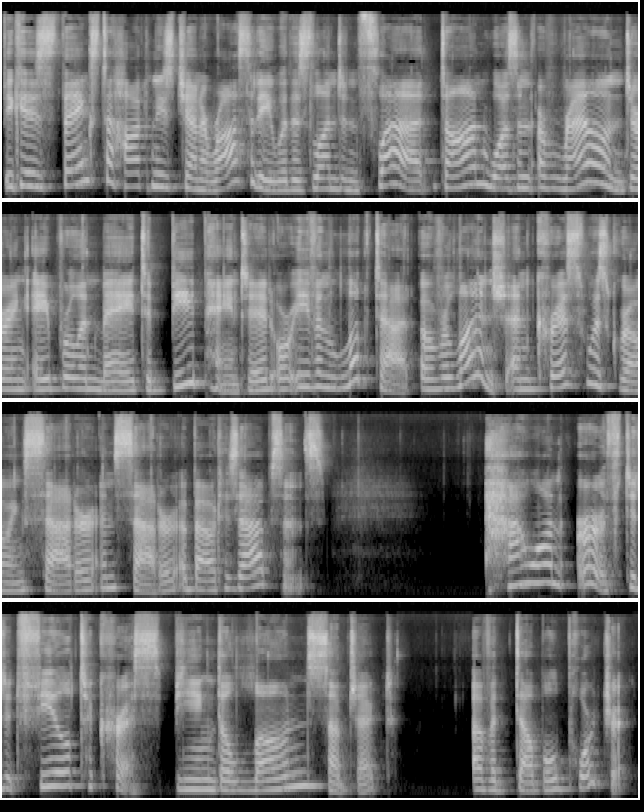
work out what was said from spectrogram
Because thanks to Hockney's generosity with his London flat, Don wasn't around during April and May to be painted or even looked at over lunch, and Chris was growing sadder and sadder about his absence. How on earth did it feel to Chris being the lone subject of a double portrait?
